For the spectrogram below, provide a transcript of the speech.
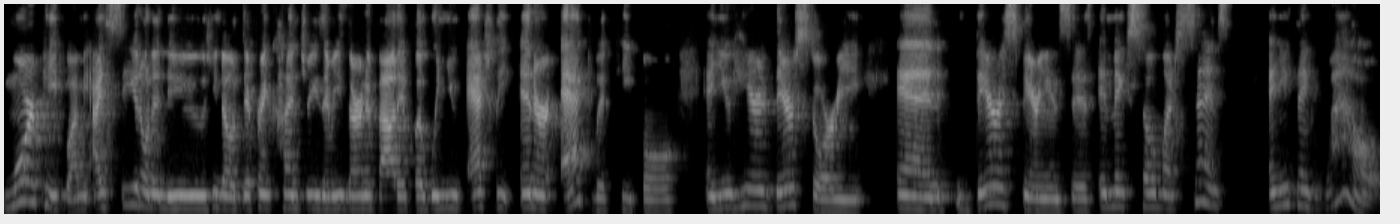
more people. I mean, I see it on the news, you know, different countries, and we learn about it. But when you actually interact with people and you hear their story and their experiences, it makes so much sense. And you think, wow,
